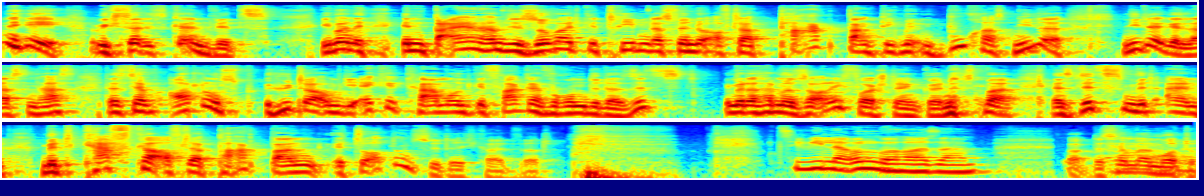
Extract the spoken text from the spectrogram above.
Nee, habe ich gesagt, ist kein Witz. Ich meine, in Bayern haben sie so weit getrieben, dass wenn du auf der Parkbank dich mit einem Buch hast nieder, niedergelassen hast, dass der Ordnungshüter um die Ecke kam und gefragt hat, warum du da sitzt. Ich meine, das haben wir uns auch nicht vorstellen können, dass mal das Sitzen mit einem, mit Kafka auf der Parkbank zur Ordnungswidrigkeit wird. Ziviler Ungehorsam. Ja, das ist ja mein Motto.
